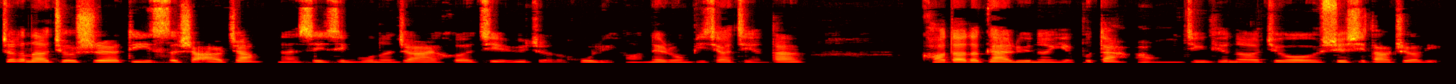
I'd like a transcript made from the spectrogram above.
这个呢就是第四十二章男性性功能障碍和节育者的护理啊，内容比较简单，考到的概率呢也不大啊。我们今天呢就学习到这里。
